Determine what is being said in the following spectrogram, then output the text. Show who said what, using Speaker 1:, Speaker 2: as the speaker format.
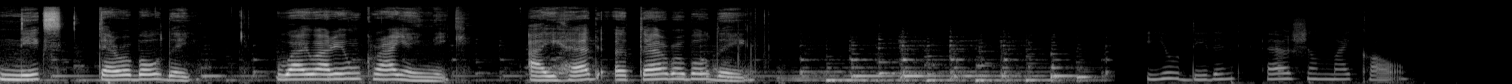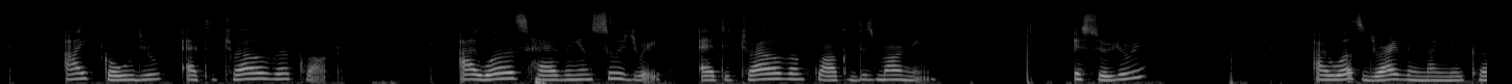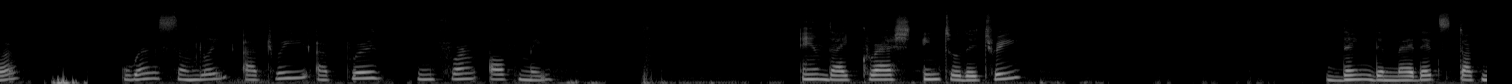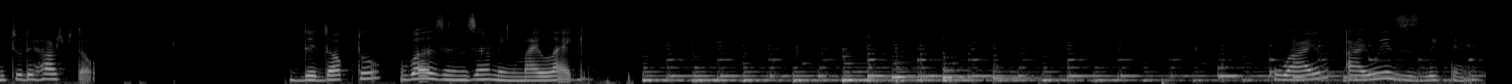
Speaker 1: Nick's terrible day. Why are you crying, Nick? I had a terrible day.
Speaker 2: You didn't answer my call. I called you at 12 o'clock. I was having a surgery at 12 o'clock this morning.
Speaker 1: A surgery?
Speaker 2: I was driving my new car when suddenly a tree appeared in front of me and I crashed into the tree. Then the medics took me to the hospital. The doctor was examining my leg. while I was sleeping.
